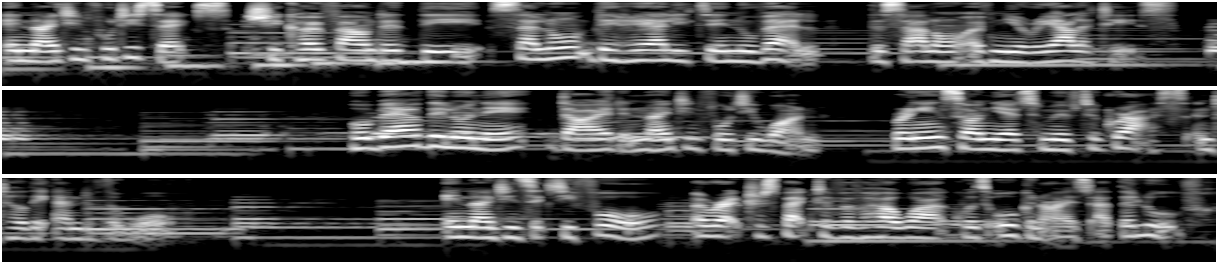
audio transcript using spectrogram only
In 1946, she co founded the Salon des Réalités Nouvelles, the Salon of New Realities. Robert Delaunay died in 1941, bringing Sonia to move to Grasse until the end of the war. In 1964, a retrospective of her work was organized at the Louvre.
